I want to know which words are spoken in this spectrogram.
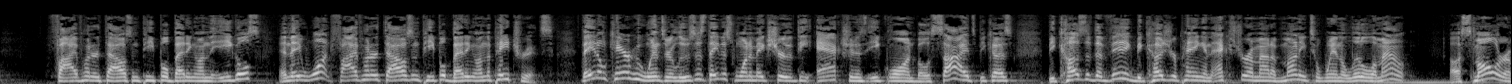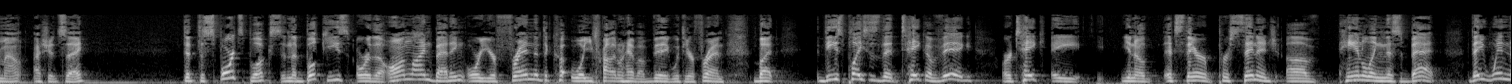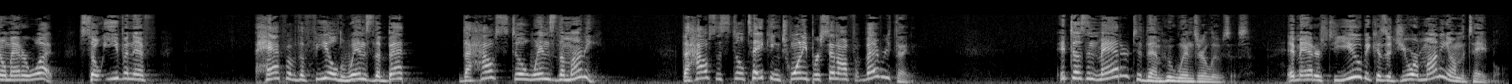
500,000 people betting on the Eagles, and they want 500,000 people betting on the Patriots. They don't care who wins or loses. They just want to make sure that the action is equal on both sides because because of the VIG, because you're paying an extra amount of money to win a little amount, a smaller amount, I should say, that the sports books and the bookies or the online betting or your friend at the co- well, you probably don't have a VIG with your friend, but these places that take a VIG or take a you know, it's their percentage of handling this bet they win no matter what. So even if half of the field wins the bet, the house still wins the money. The house is still taking 20% off of everything. It doesn't matter to them who wins or loses. It matters to you because it's your money on the table.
